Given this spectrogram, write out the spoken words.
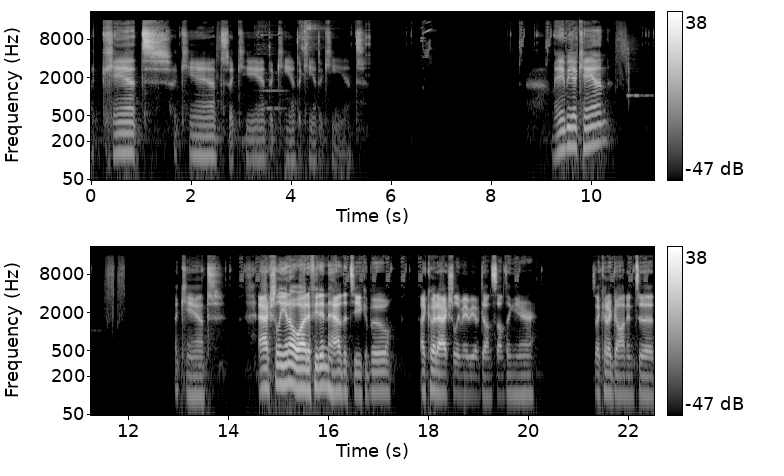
I can't, I can't, I can't, I can't, I can't, I can't. Maybe I can. I can't. Actually, you know what? If he didn't have the Tikaboo, I could actually maybe have done something here. So I could have gone into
